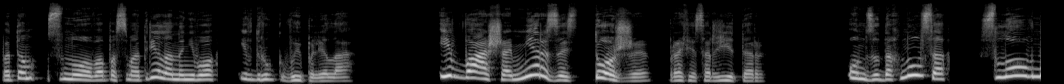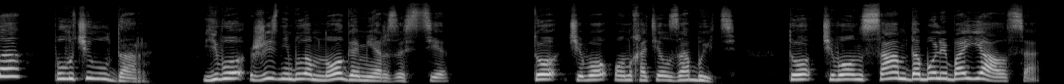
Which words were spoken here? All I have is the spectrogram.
Потом снова посмотрела на него и вдруг выпалила. И ваша мерзость тоже, профессор Риттер. Он задохнулся, словно получил удар. В его жизни было много мерзости. То, чего он хотел забыть, то, чего он сам до боли боялся.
